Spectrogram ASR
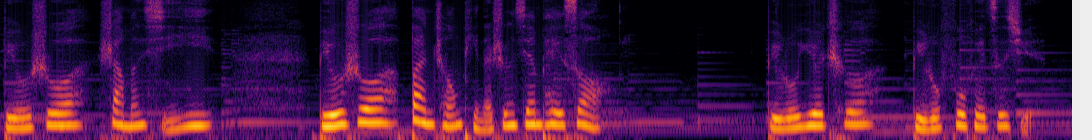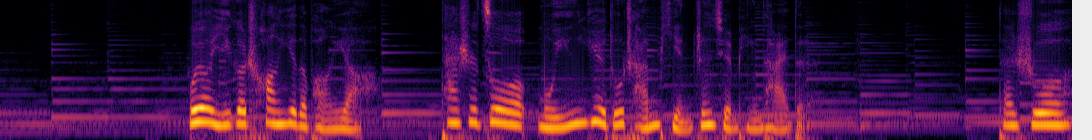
比如说上门洗衣，比如说半成品的生鲜配送，比如约车，比如付费咨询。我有一个创业的朋友，他是做母婴阅读产品甄选平台的。他说，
